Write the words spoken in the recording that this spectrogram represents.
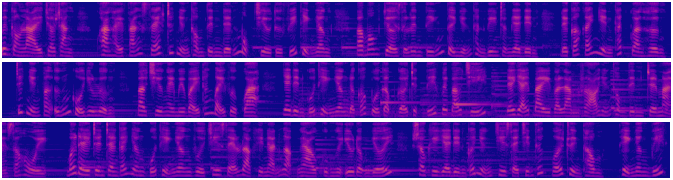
Bên còn lại cho rằng khoan hãy phán xét trước những thông tin đến một chiều từ phía thiện nhân và mong chờ sự lên tiếng từ những thành viên trong gia đình để có cái nhìn khách quan hơn. Trước những phản ứng của dư luận, vào chiều ngày 17 tháng 7 vừa qua, gia đình của thiện nhân đã có buổi gặp gỡ trực tiếp với báo chí để giải bày và làm rõ những thông tin trên mạng xã hội. Mới đây trên trang cá nhân của thiện nhân vừa chia sẻ loạt hình ảnh ngọt ngào cùng người yêu đồng giới sau khi gia đình có những chia sẻ chính thức với truyền thông. Thiện nhân viết,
